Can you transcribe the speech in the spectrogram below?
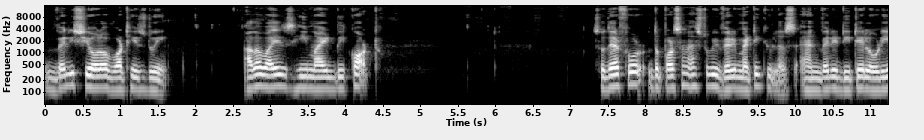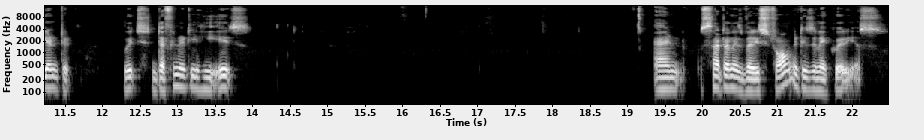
very sure of what he is doing. Otherwise he might be caught so therefore the person has to be very meticulous and very detail oriented which definitely he is. And Saturn is very strong. It is in Aquarius.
